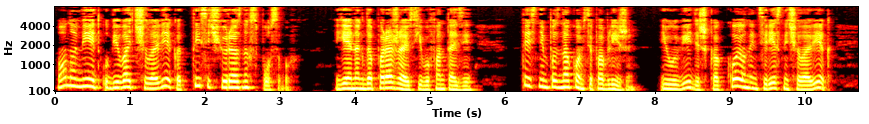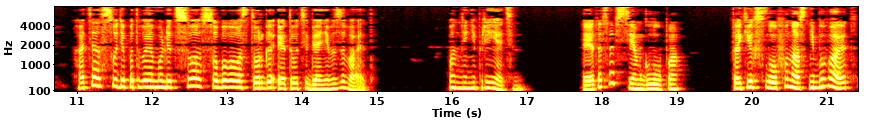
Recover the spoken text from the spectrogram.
Он умеет убивать человека тысячью разных способов. Я иногда поражаюсь его фантазии. Ты с ним познакомься поближе и увидишь, какой он интересный человек Хотя, судя по твоему лицу, особого восторга это у тебя не вызывает. Он мне неприятен. Это совсем глупо. Таких слов у нас не бывает.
